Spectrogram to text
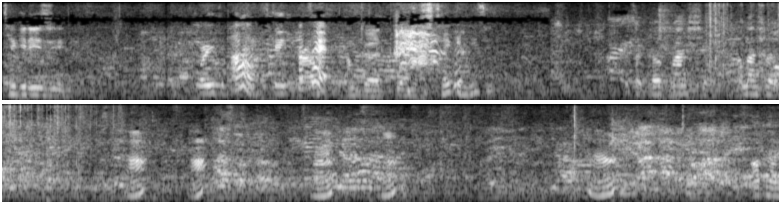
Take it easy. Where you can Oh, skate, bro. that's it. I'm good. Yeah, just take it easy. It's a good question. I'm not sure. Huh? Huh? Huh? Huh? Huh? Okay.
